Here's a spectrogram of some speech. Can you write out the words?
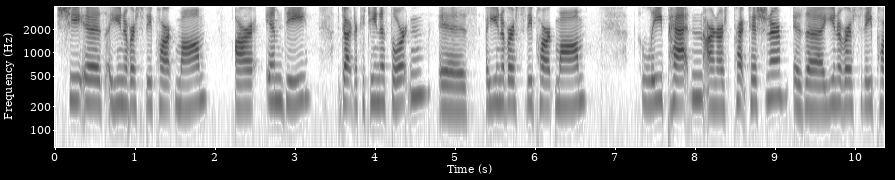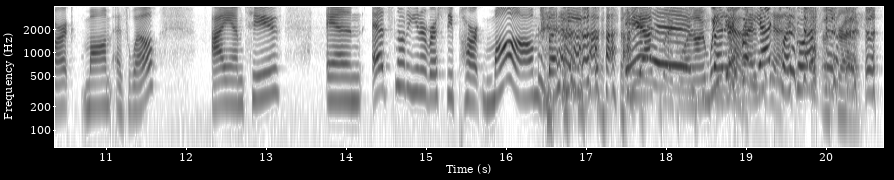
She is a University Park mom. Our MD, Dr. Katina Thornton, is a University Park mom. Lee Patton, our nurse practitioner, is a University Park mom as well. I am too. And Ed's not a University Park mom, but he, He acts like one on but weekends. everybody acts like one. That's right.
